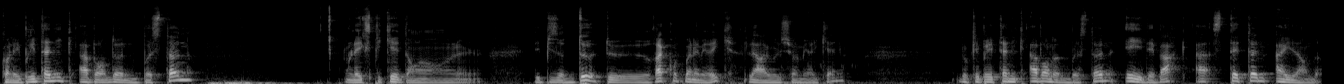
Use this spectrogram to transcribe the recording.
Quand les Britanniques abandonnent Boston, on l'a expliqué dans l'épisode 2 de Raconte-moi l'Amérique, la Révolution américaine, donc les Britanniques abandonnent Boston et ils débarquent à Staten Island.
